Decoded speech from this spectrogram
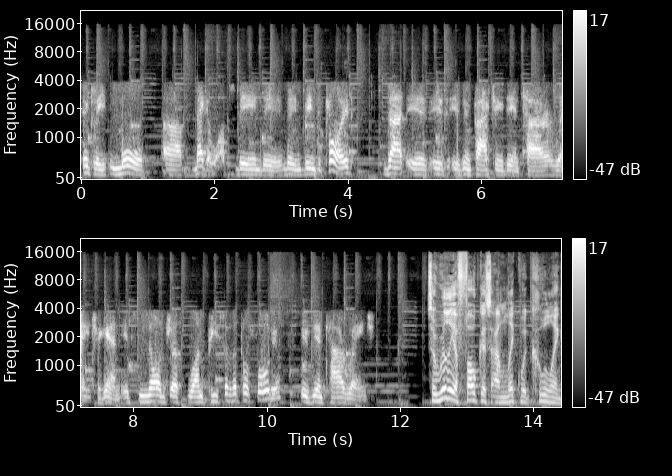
simply more megawatts being, the, being being deployed that is, is, is impacting the entire range. Again, it's not just one piece of the portfolio, it's the entire range. So really a focus on liquid cooling.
